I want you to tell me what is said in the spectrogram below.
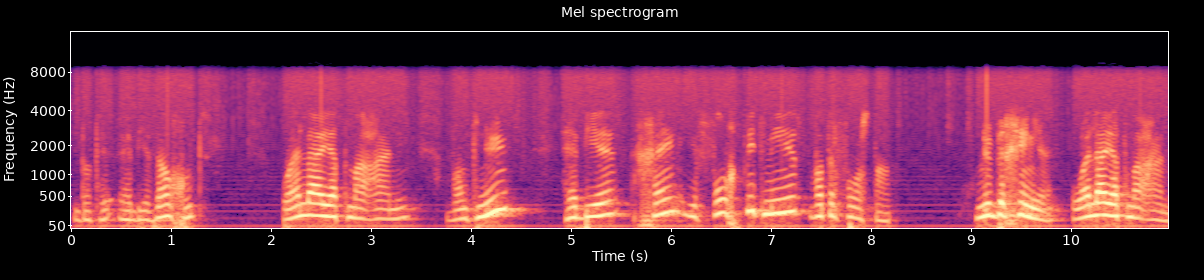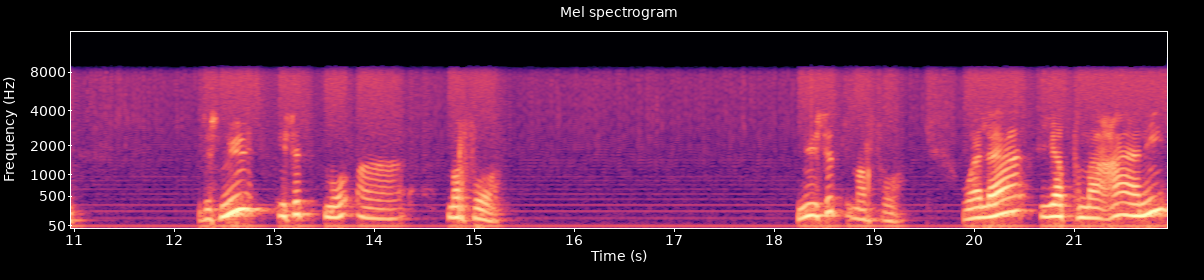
dat heb je wel goed ولا يطمعان want nu heb je geen, je volgt niet meer wat ervoor staat. Nu begin je. Wala yatma'an. Dus nu is het uh, marfu. Nu marfu. ولا يطمعان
